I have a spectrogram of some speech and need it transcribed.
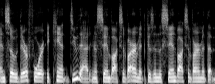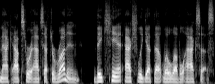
And so, therefore, it can't do that in a sandbox environment because in the sandbox environment that Mac App Store apps have to run in, they can't actually get that low level access.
